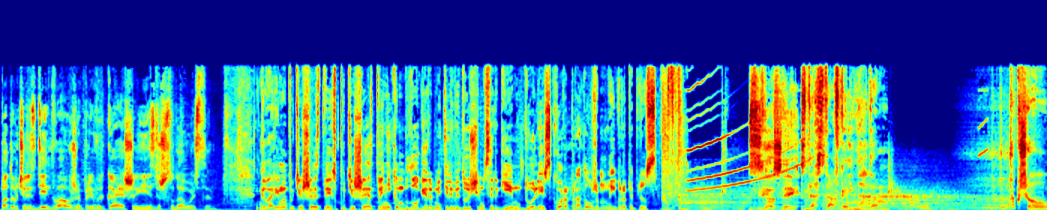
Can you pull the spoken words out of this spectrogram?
потом через день-два уже привыкаешь и ездишь с удовольствием. Говорим о путешествиях с путешествиями путешественником, блогером и телеведущим Сергеем Долей. Скоро продолжим на Европе+. плюс. Звезды с доставкой на дом. Ток-шоу.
